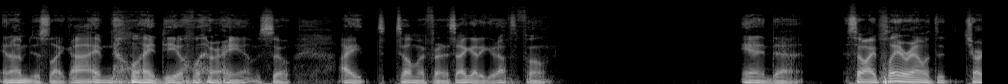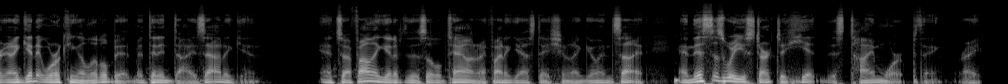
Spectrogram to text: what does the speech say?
And I'm just like, I have no idea where I am. So I t- tell my friend, I say, I got to get off the phone. And uh, so I play around with the chart and I get it working a little bit, but then it dies out again. And so I finally get up to this little town and I find a gas station and I go inside. And this is where you start to hit this time warp thing, right?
